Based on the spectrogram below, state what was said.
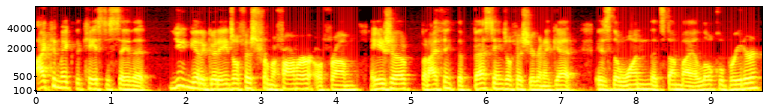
I can make the case to say that you can get a good angelfish from a farmer or from Asia, but I think the best angelfish you're going to get is the one that's done by a local breeder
